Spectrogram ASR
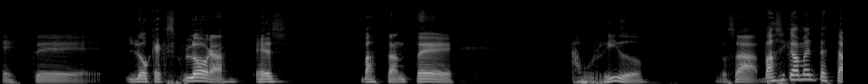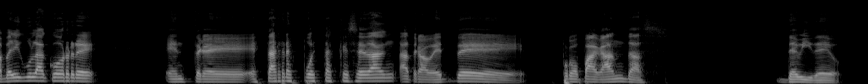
este, lo que explora es bastante aburrido. O sea, básicamente esta película corre entre estas respuestas que se dan a través de propagandas de video.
